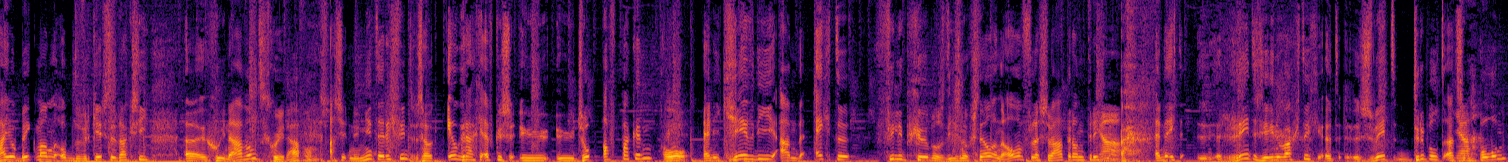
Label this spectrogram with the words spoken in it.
Hajo Beekman op de verkeersredactie. Uh, goedenavond. Goedenavond. Als je het nu niet erg vindt, zou ik heel graag even uw, uw job afpakken. Oh. En ik geef die aan de echte Philip Geubels. Die is nog snel een halve fles water aan het drinken. Ja. En echt rete zenuwachtig. Het zweet druppelt uit Ja. zijn pollen.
